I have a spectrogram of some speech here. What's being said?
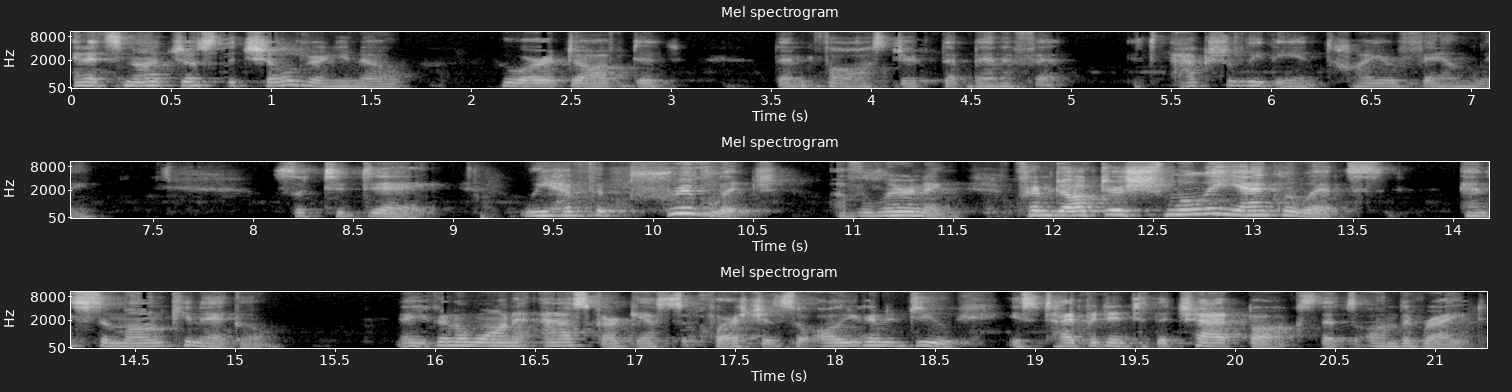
And it's not just the children, you know, who are adopted, then fostered that benefit. It's actually the entire family. So today, we have the privilege of learning from Dr. Shmuly Yanklowitz and Simone Knego. Now you're going to want to ask our guests a question, so all you're going to do is type it into the chat box that's on the right.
